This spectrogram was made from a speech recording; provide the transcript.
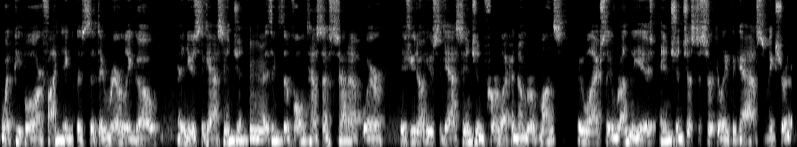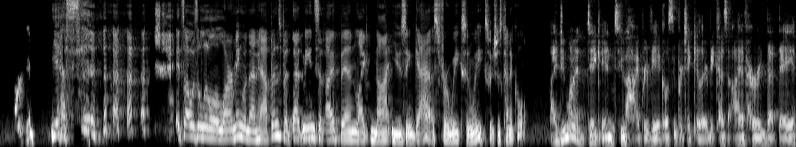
What people are finding is that they rarely go and use the gas engine. Mm-hmm. I think the Volt has a setup where if you don't use the gas engine for like a number of months, it will actually run the engine just to circulate the gas, make sure it's working. Yes. it's always a little alarming when that happens, but that means that I've been like not using gas for weeks and weeks, which is kind of cool. I do want to dig into hybrid vehicles in particular because I have heard that they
